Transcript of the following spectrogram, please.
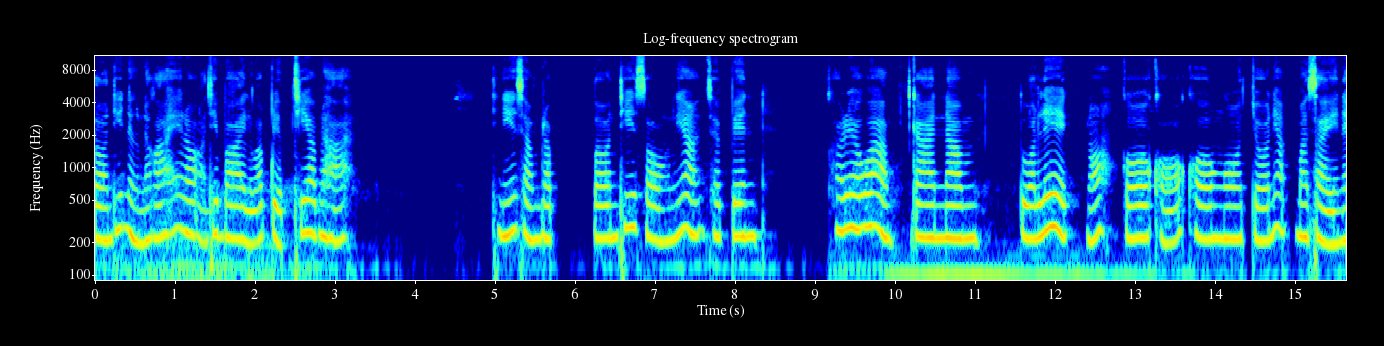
ตอนที่1นนะคะให้เราอธิบายหรือว่าเปรียบเทียบนะคะ ทีนี้สำหรับตอนที่2เนี่ยจะเป็น เขาเรียกว่าการนำตัวเลขเนาะกขอคงจเนี่ยมาใส่ใน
